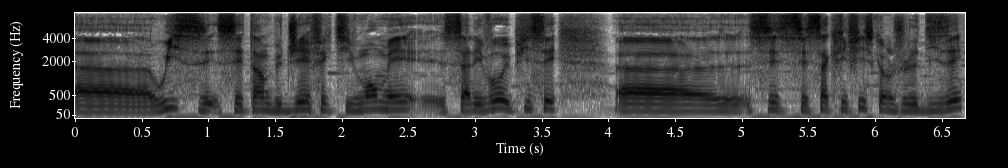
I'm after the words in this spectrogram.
euh, oui, c'est un budget effectivement, mais ça les vaut. Et puis c'est euh, ces sacrifices, comme je le disais,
